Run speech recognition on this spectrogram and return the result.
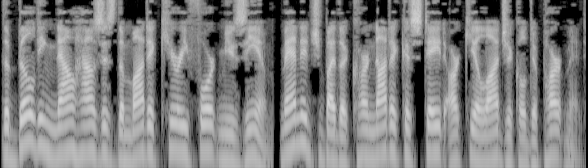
The building now houses the Madikeri Fort Museum, managed by the Karnataka State Archaeological Department.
